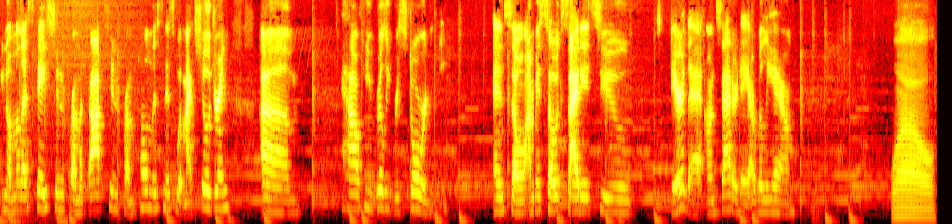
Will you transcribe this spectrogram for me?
you know, molestation, from adoption, from homelessness with my children, um, how he really restored me. And so I'm just so excited to share that on Saturday. I really am. Wow.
